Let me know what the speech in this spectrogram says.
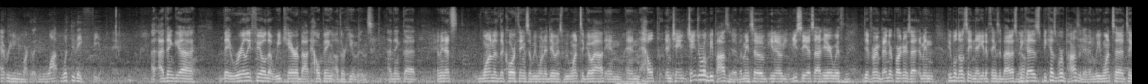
at Reunion Market? Like, what, what do they feel? I, I think uh, they really feel that we care about helping other humans. I think that, I mean, that's one of the core things that we want to do is we want to go out and, and help and change change the world and be positive. I mean, so you know, you see us out here with different vendor partners. That I mean, people don't say negative things about us No. because because we're positive and we want to, to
